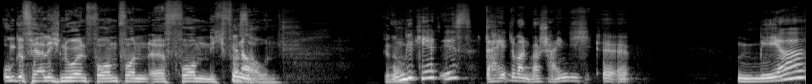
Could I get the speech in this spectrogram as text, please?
ungefährlich nur in Form von äh, Form nicht Genau. versauen. Genau. Umgekehrt ist, da hätte man wahrscheinlich äh, mehr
